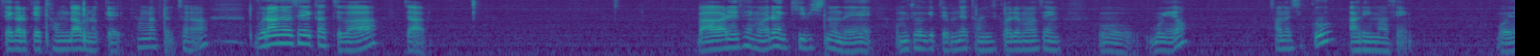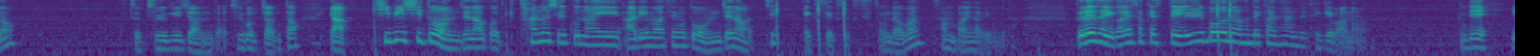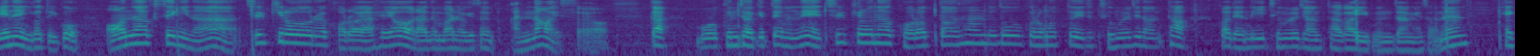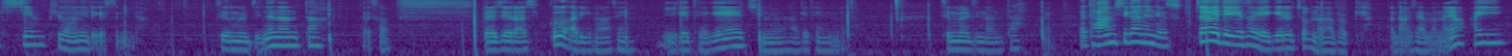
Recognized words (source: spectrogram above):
제가 이렇게 정답을 이렇게 형광펜 쳐요 무라노 세이카츠와 자 마을의 생활은 기비시노 내에 엄격하기 때문에 단식거리마생 뭐 뭐예요? 저는 식구 아리마생 뭐예요? 저 즐기지 않다 즐겁지 않다 야 키비시도 언제 나고 차노시쿠 나이 아리마생도 언제 나왔지? XXX 정답은 3번이 답입니다 그래서 이거 해석했을 때 1번을 선택한 사람들 되게 많아요 근데 얘는 이것도 있고 어느 학생이나 7km를 걸어야 해요 라는 말은 여기서 안 나와 있어요 그러니까 뭐 근처이기 때문에 7km나 걸었던 사람들도 그런 것도 이제 드물진 않다가 되는데 이 드물지 않다가 이 문장에서는 핵심 표현이 되겠습니다. 드물지는 않다. 그래서 식구 아리마생 이게 되게 중요하게 되는 거죠. 드물진 않다. 다음 시간에는 숫자에 대해서 얘기를 좀 나눠볼게요. 다음 시간에 만나요. 하이.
